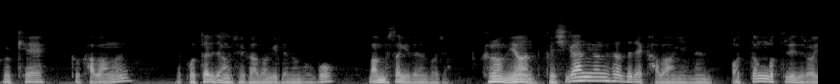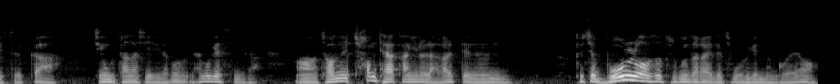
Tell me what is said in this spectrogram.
그렇게 그 가방은 보따리 장수의 가방이 되는 거고 만물상이 되는 거죠. 그러면 그 시간 강사들의 가방에는 어떤 것들이 들어있을까? 지금부터 하나씩 해보겠습니다. 어, 저는 처음 대학 강의를 나갈 때는 도대체 뭘 넣어서 들고 나가야 될지 모르겠는 거예요.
